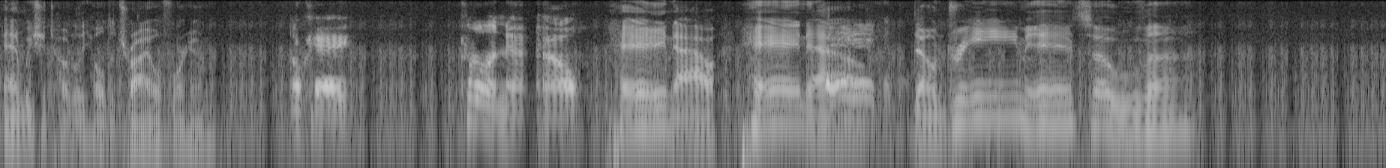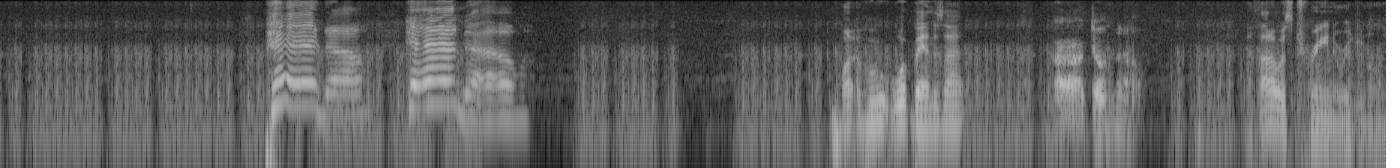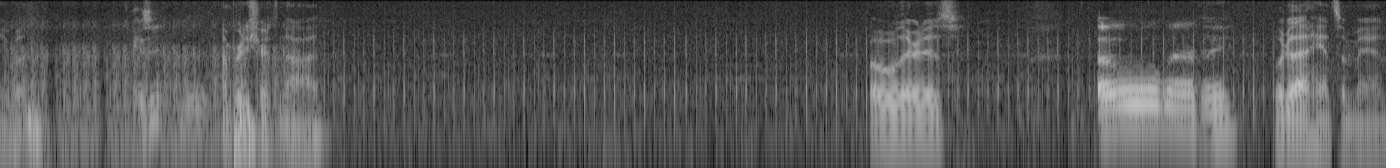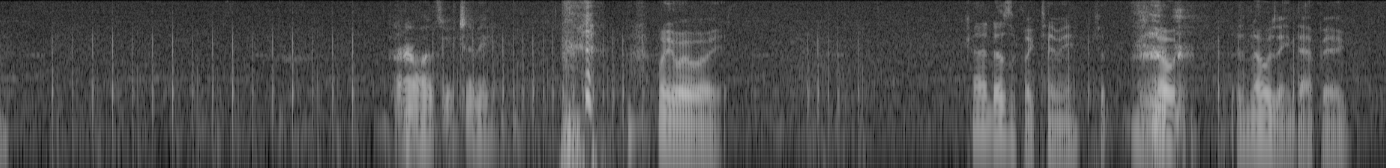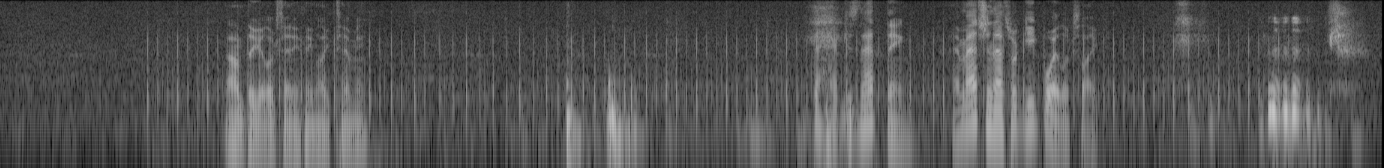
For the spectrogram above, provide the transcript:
And we should totally hold a trial for him. Okay. Come on now. Hey now, hey now, Hey don't dream it's over. Hey now, hey now. What? Who? What band is that? Uh, don't know. I thought it was Train originally, but Is it? I'm pretty sure it's not. Oh, there it is. Oh, were they? Look at that handsome man. Kind of reminds me of Timmy. Wait, wait, wait. Kind of does look like Timmy. Except his, no- his nose ain't that big. I don't think it looks anything like Timmy. What the heck is that thing? I imagine that's what Geek Boy looks like.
